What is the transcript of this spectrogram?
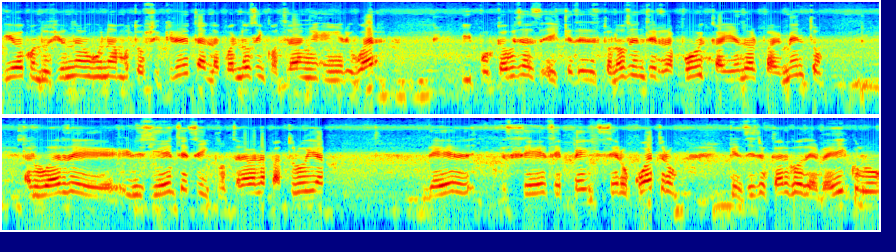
iba conduciendo una motocicleta, la cual no se encontraba en, el lugar y por causas eh, que se desconocen derrapó cayendo al pavimento. Al lugar del incidente se encontraba la patrulla de CSP 04 que se hizo cargo del vehículo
